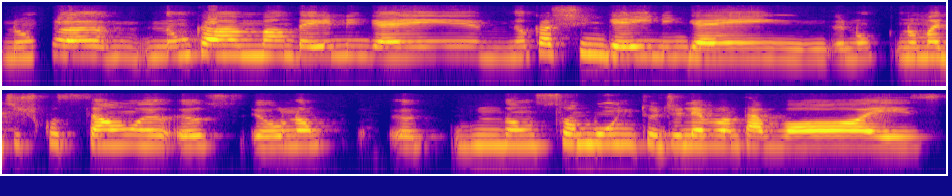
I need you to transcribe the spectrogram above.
Nunca, nunca mandei ninguém, nunca xinguei ninguém. Eu, numa discussão, eu, eu, eu, não, eu não sou muito de levantar voz.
